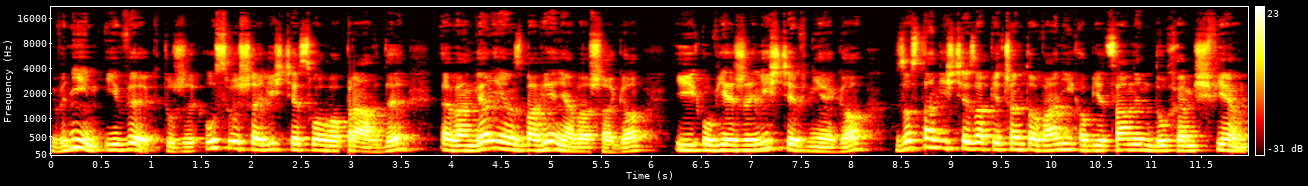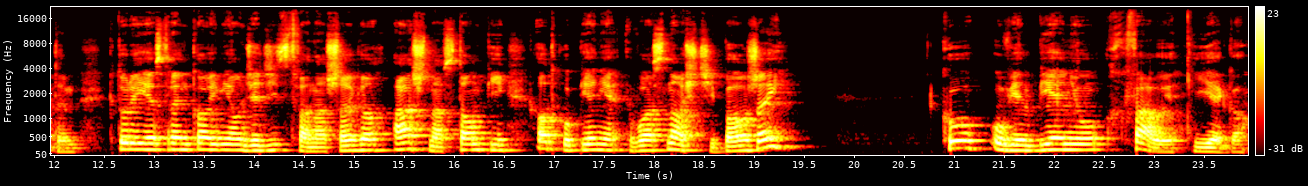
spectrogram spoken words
W nim i wy, którzy usłyszeliście słowo prawdy, Ewangelię zbawienia waszego i uwierzyliście w niego, zostaliście zapieczętowani obiecanym Duchem Świętym, który jest rękojmią dziedzictwa naszego, aż nastąpi odkupienie własności Bożej ku uwielbieniu chwały Jego.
